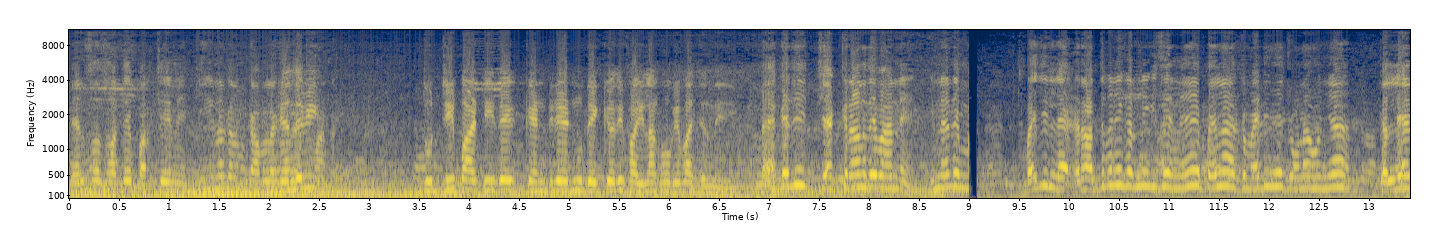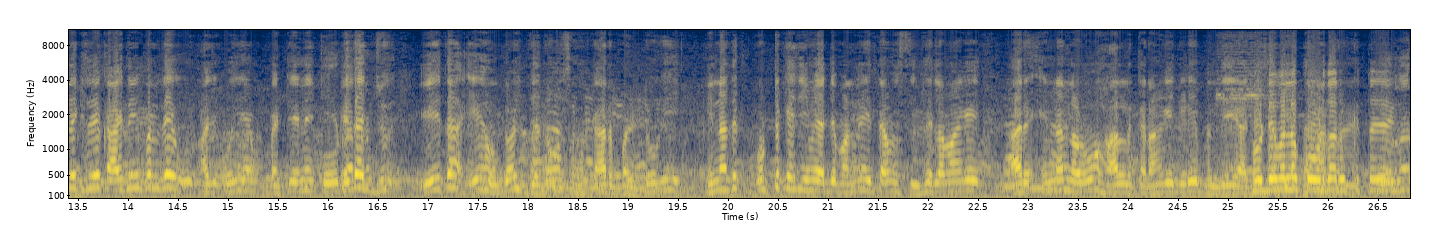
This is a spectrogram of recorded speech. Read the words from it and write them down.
307 ਦੇ ਪਰਚੇ ਨੇ। ਕੀ ਉਹਨਾਂ ਨਾਲ ਮੁਕਾਬਲਾ ਕਹਿੰਦੇ ਵੀ ਕਰਨਾ? ਦੂਜੀ ਪਾਰਟੀ ਦੇ ਕੈਂਡੀਡੇਟ ਨੂੰ ਦੇਖ ਕੇ ਉਹਦੀ ਫਾਈਲਾਂ ਖੋ ਕੇ ਭੱਜ ਜਾਂਦੇ ਜੀ। ਮੈਂ ਕਿਹਾ ਜੀ ਚੈੱਕ ਕਰਾਉਣ ਦੇ ਬਹਾਨੇ। ਇਹਨਾਂ ਦੇ ਬਾਈ ਜੀ ਰੱਦ ਵੀ ਨਹੀਂ ਕਰਨੀ ਕਿਸੇ ਨੇ। ਪਹਿਲਾਂ ਕਮੇਟੀ ਦੀਆਂ ਚੋਣਾਂ ਹੋਈਆਂ। ਕੱਲਿਆਂ ਦੇ ਕਿਸੇ ਕਾਗਜ਼ ਨਹੀਂ ਭਰਦੇ ਅੱਜ ਉਹੀ ਬੈਠੇ ਨੇ। ਇਹ ਤਾਂ ਜੁ- ਇਹ ਤਾਂ ਇਹ ਹੋਊਗਾ ਵੀ ਜਦੋਂ ਸਰਕਾਰ ਪਲਟੂਗੀ ਇਹਨਾਂ ਦੇ ਕੁੱਟ ਕੇ ਜਿਵੇਂ ਅੱਜ ਬਣ ਰਹੇ ਤਾਂ ਅਸਤੀਫੇ ਲਵਾਂਗੇ ਔਰ ਇਹਨਾਂ ਨਾਲ ਉਹ ਹੱਲ ਕਰਾਂਗੇ ਜਿਹੜੇ ਬੰਦੇ ਅੱਜ ਤੁਹਾਡੇ ਵੱਲੋਂ ਕੋਰਟ ਦਾ ਰੁਖ ਕੀਤਾ ਜਾਏਗਾ।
